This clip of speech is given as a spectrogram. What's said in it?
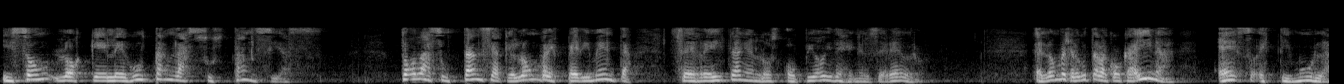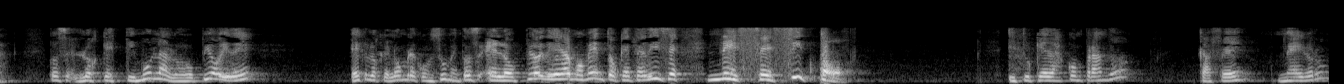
Y son los que le gustan las sustancias. Toda sustancia que el hombre experimenta se registran en los opioides en el cerebro. El hombre que le gusta la cocaína, eso estimula. Entonces, los que estimulan los opioides es lo que el hombre consume. Entonces, el opioide llega el momento que te dice, necesito. Y tú quedas comprando café negro,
